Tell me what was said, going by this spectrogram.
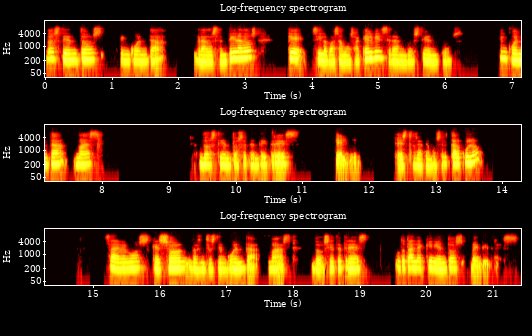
250 grados centígrados, que si lo pasamos a Kelvin serán 250 más 273 Kelvin. Esto si hacemos el cálculo, sabemos que son 250 más 273, un total de 523.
